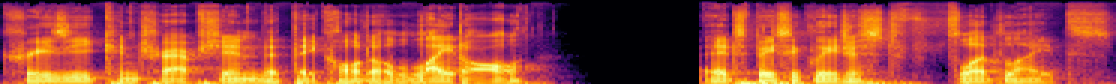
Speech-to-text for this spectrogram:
crazy contraption that they called a light all. It's basically just floodlights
